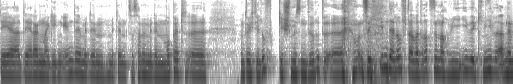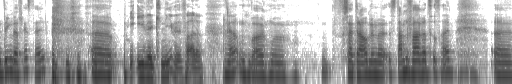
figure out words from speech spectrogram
der, der dann mal gegen Ende mit dem, mit dem, zusammen mit dem Moped äh, und durch die Luft geschmissen wird äh, und sich in der Luft aber trotzdem noch wie Evil Knievel an dem Ding da festhält. äh, wie Evil Knievel vor allem. Ja, und war, war seit Traum immer Stuntfahrer zu sein. Äh,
